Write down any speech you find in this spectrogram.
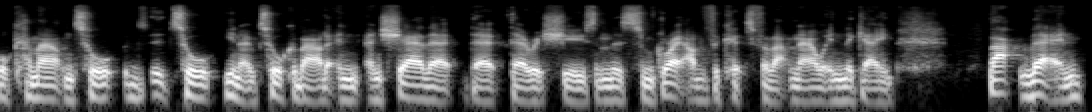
will come out and talk talk you know talk about it and, and share their their their issues, and there's some great advocates for that now in the game. Back then,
